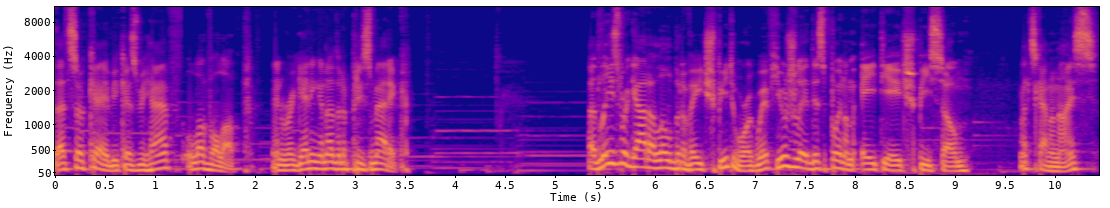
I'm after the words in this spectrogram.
That's okay because we have level up and we're getting another prismatic. At least we got a little bit of HP to work with. Usually at this point I'm 80 HP, so that's kind of nice.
